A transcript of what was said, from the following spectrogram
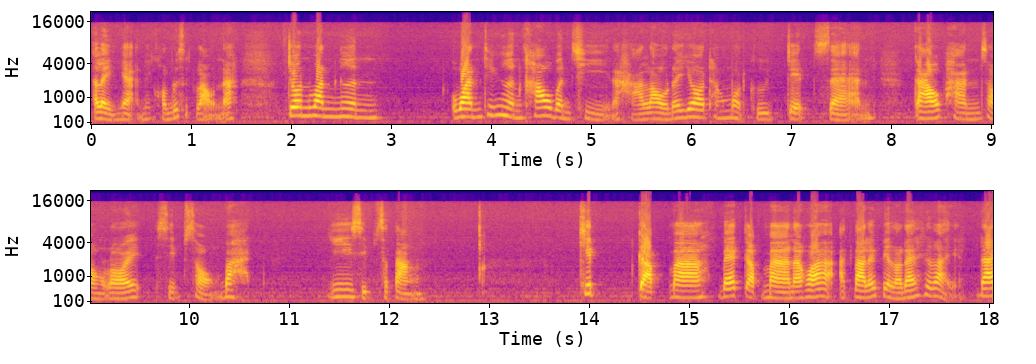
อะไรเงี้ยในความรู้สึกเรานะ จนวันเงินวันที่เงินเข้าบัญชีนะคะ เราได้ยอดทั้งหมดคือ 7 9 2 1 2 บาท 20 สตังค์คิด กลับมาแบ็กกลับมานะว่าอัตราแลกเปลี่ยนเราได้เท่าไหร่ ได้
